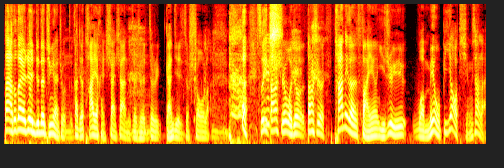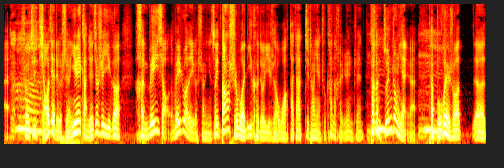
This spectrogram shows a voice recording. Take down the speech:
大家都在认真的听演出，嗯。感觉他也很讪讪的，就是嗯。就是赶紧就收了。嗯 所以当时我就，当时他那个反应，以至于我没有必要停下来说去调节这个事情，因为感觉就是一个很微小的、微弱的一个声音。所以当时我立刻就意识到，哇，大家这场演出看得很认真，他很尊重演员，嗯。他不会说呃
